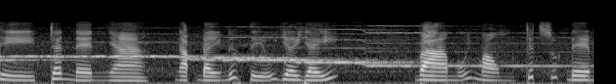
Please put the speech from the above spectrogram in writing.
thì trên nền nhà ngập đầy nước tiểu dơ giấy và mũi mồng chích suốt đêm.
